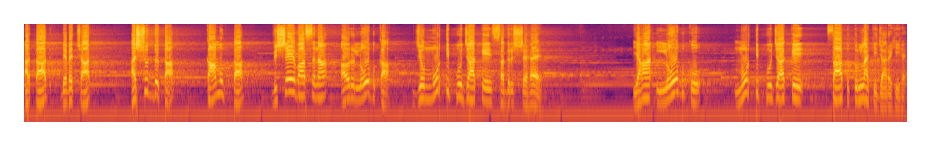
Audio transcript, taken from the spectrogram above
अर्थात व्यभिचार, अशुद्धता, कामुकता, विषय वासना और लोभ का जो मूर्ति पूजा के सदृश है। यहाँ लोभ को मूर्ति पूजा के साथ तुलना की जा रही है।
